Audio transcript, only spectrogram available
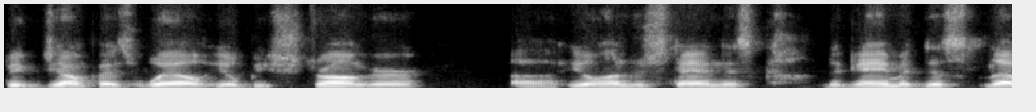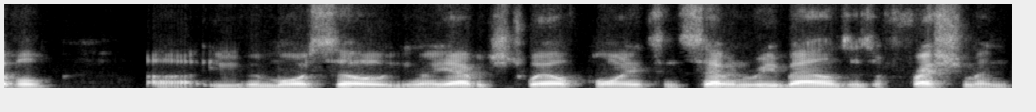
big jump as well. He'll be stronger. Uh, he'll understand this the game at this level uh, even more so. You know, he averaged 12 points and seven rebounds as a freshman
